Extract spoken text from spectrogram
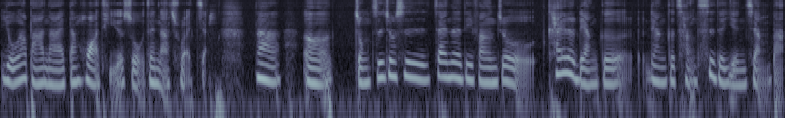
有要把它拿来当话题的时候，我再拿出来讲。那呃，总之就是在那个地方就开了两个两个场次的演讲吧，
